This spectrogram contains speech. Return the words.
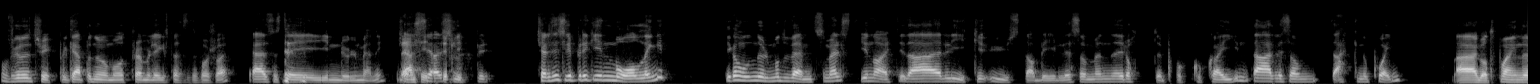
Hvorfor skal du triple-cappe noe mot Premier Leagues beste forsvar? Jeg syns det gir null mening. Chelsea, slipper, Chelsea slipper ikke inn mål lenger. De kan holde null mot hvem som helst. United er like ustabile som en rotte på kokain. Det er liksom, det er ikke noe poeng. Det er et godt poeng du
